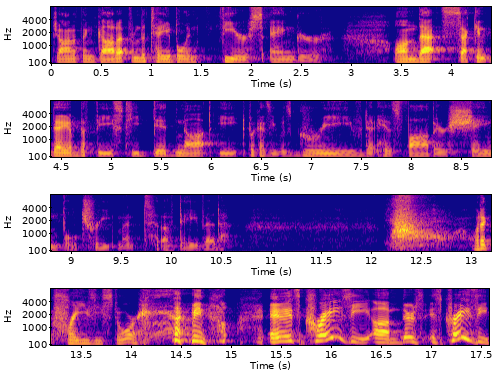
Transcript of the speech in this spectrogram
Jonathan got up from the table in fierce anger. On that second day of the feast, he did not eat because he was grieved at his father's shameful treatment of David. Whew. What a crazy story. I mean, and it's crazy. Um, there's, it's crazy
